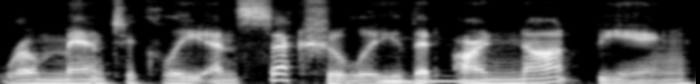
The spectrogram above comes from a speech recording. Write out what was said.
romantically and sexually that Mhm. are not being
